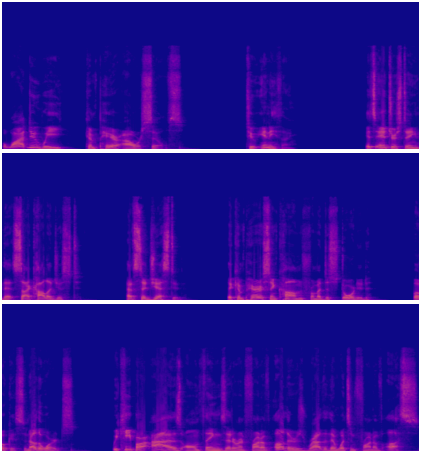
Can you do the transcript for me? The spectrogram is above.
But why do we compare ourselves to anything? It's interesting that psychologists have suggested that comparison comes from a distorted focus. In other words, we keep our eyes on things that are in front of others rather than what's in front of us.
